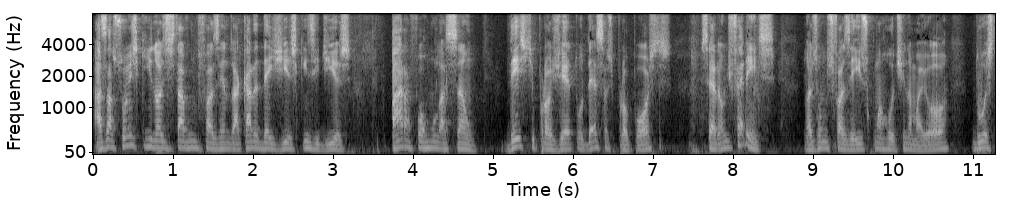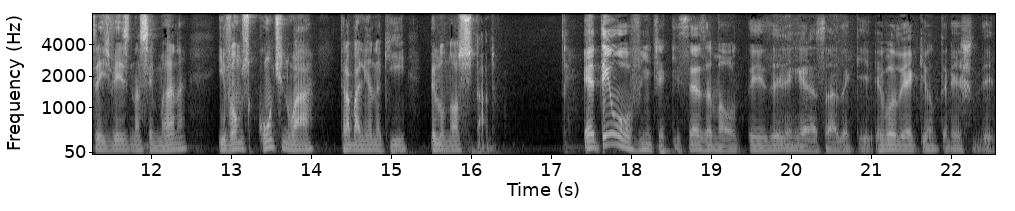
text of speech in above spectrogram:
as ações que nós estávamos fazendo a cada 10 dias, 15 dias, para a formulação deste projeto ou dessas propostas, serão diferentes. Nós vamos fazer isso com uma rotina maior, duas, três vezes na semana, e vamos continuar trabalhando aqui pelo nosso estado. É, tem um ouvinte aqui, César Maltese, ele é engraçado aqui. Eu vou ler aqui um trecho dele.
